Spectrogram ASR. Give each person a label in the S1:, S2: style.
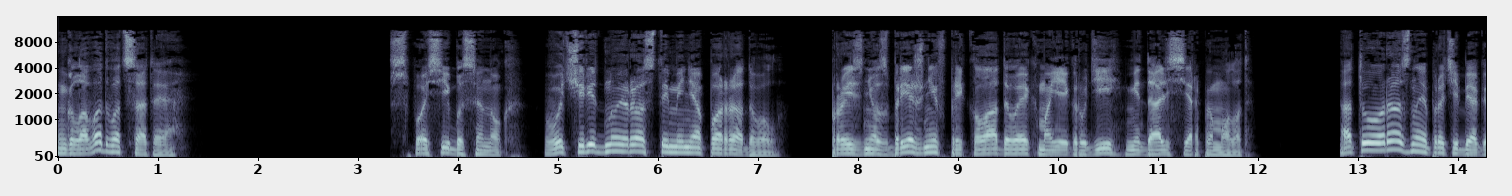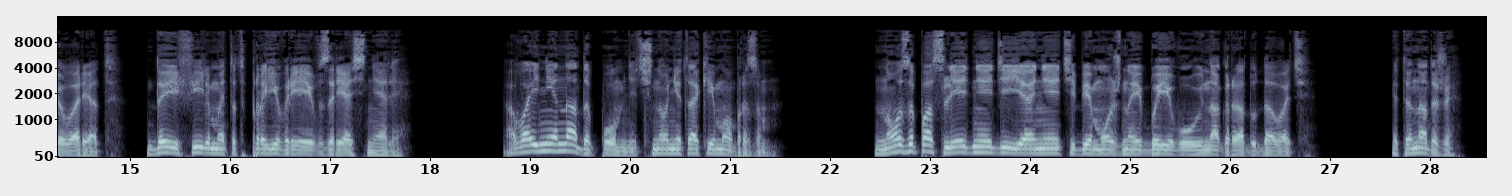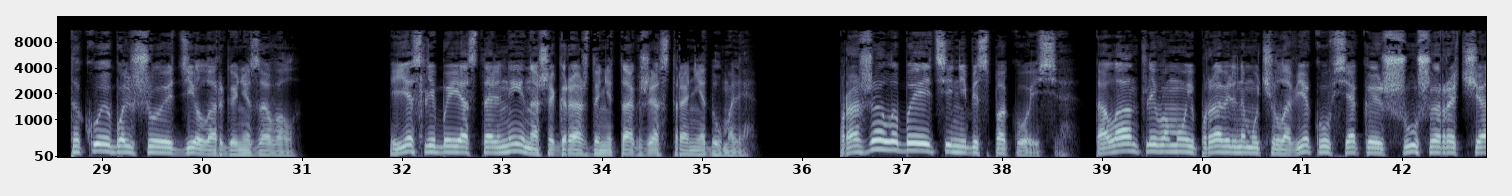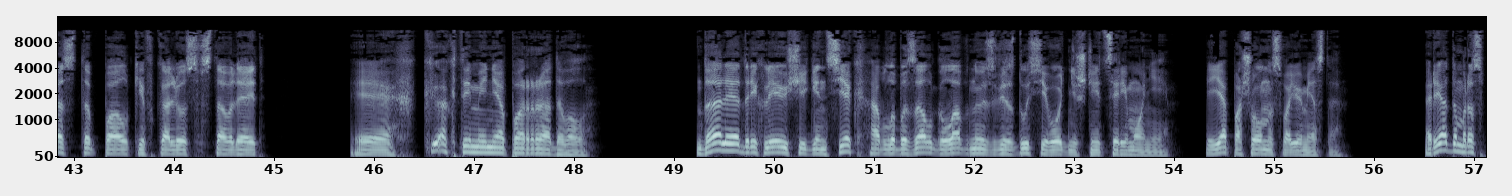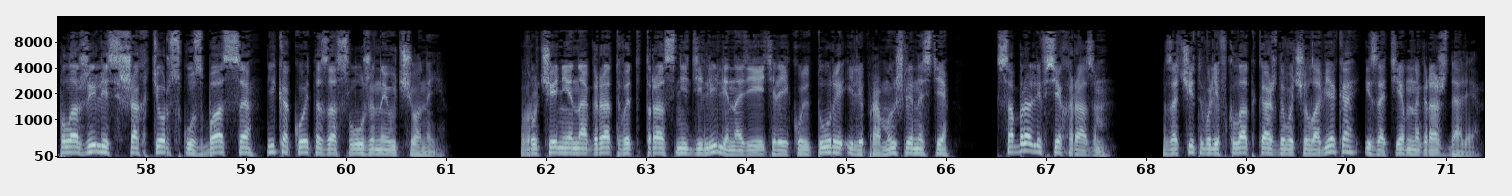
S1: Глава двадцатая «Спасибо, сынок. В очередной раз ты меня порадовал», — произнес Брежнев, прикладывая к моей груди медаль серп и молот. «А то разное про тебя говорят, да и фильм этот про евреев зря сняли. О войне надо помнить, но не таким образом. Но за последнее деяние тебе можно и боевую награду давать. Это надо же, такое большое дело организовал. Если бы и остальные наши граждане также о стране думали. Про жалобы эти не беспокойся. Талантливому и правильному человеку всякая шушера часто палки в колес вставляет. Эх, как ты меня порадовал. Далее дряхлеющий генсек облобызал главную звезду сегодняшней церемонии, и я пошел на свое место. Рядом расположились шахтер с Кузбасса и какой-то заслуженный ученый. Вручение наград в этот раз не делили на деятелей культуры или промышленности, собрали всех разом, зачитывали вклад каждого человека и затем награждали.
